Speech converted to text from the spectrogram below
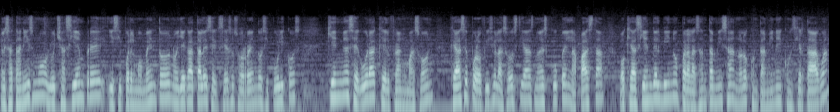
el satanismo lucha siempre y si por el momento no llega a tales excesos horrendos y públicos, ¿quién me asegura que el francmasón que hace por oficio las hostias no escupe en la pasta o que haciendo el vino para la Santa Misa no lo contamine con cierta agua?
